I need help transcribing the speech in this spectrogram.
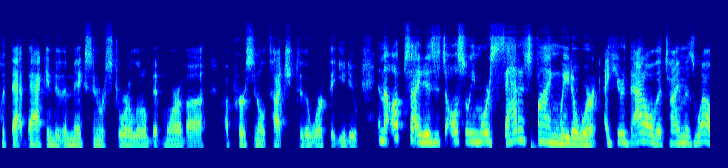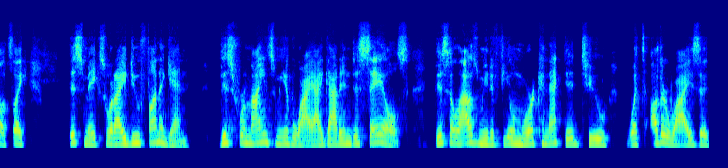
put that back into the mix and restore a little bit more of a, a personal touch to the work that you do? And the upside is it's also a more satisfying way to work. I hear that all the time as well. It's like this makes what i do fun again. This reminds me of why i got into sales. This allows me to feel more connected to what's otherwise a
